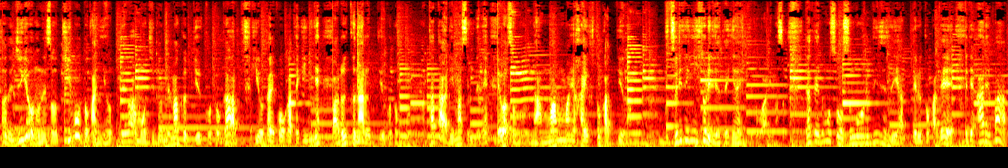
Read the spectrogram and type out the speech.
なので、事業のね、その規模とかによってはもう自分で巻くっていうことが、費用対効果的にね、悪くなるっていうことも多々ありますんでね。要はその何万枚配布とかっていうのはもう物理的に一人でできないっていうとこがあります。だけども、そのスモールビジネスでやってるとかで、であれば、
